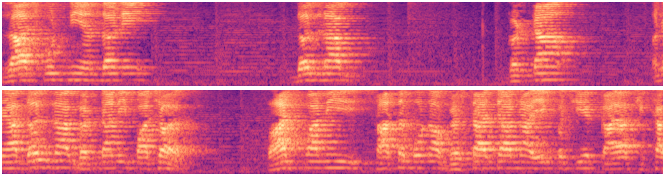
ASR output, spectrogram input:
રાજકોટની અંદરની દર્દનાક ઘટના અને આ દર્દનાક ઘટનાની પાછળ ભાજપાની શાસકોના ભ્રષ્ટાચારના એક પછી એક કાયા ચિઠ્ઠા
